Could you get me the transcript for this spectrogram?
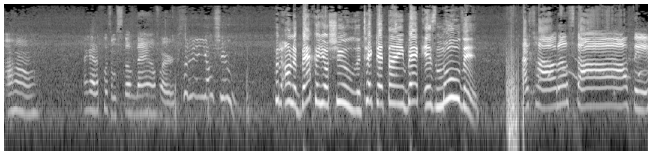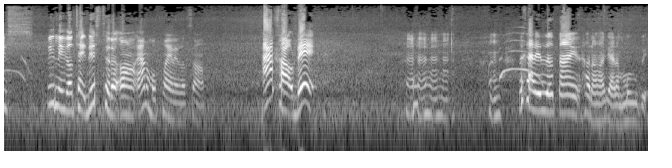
Uh-huh. I gotta put some stuff down first. Put it in your shoe. Put it on the back of your shoes and take that thing back. It's moving. I caught a starfish. We need to go take this to the um, animal planet or something. I caught that. Look how this little thing. Hold on, I gotta move it.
